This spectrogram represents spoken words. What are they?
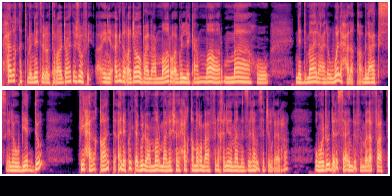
حلقة تمنيتوا لو تراجعتوا شوفي يعني أقدر أجاوب عن عمار وأقول لك عمار ما هو ندمان على ولا حلقة. بالعكس لو بيده في حلقات أنا كنت أقول له عمار معلش هذه حلقة مرة معفنة خلينا ما ننزلها ونسجل غيرها. وموجودة لسه عنده في الملفات.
